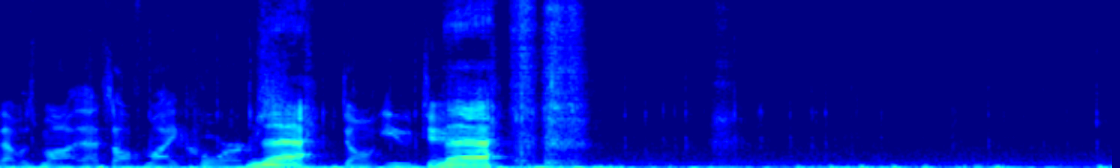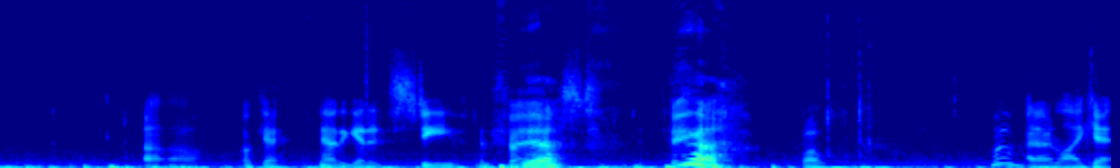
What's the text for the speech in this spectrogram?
That was my. That's off my corpse. Nah. Don't you dare. Nah. Uh oh. Okay, now to get it to Steve and fast. Yeah. Yeah. Well, I don't like it.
